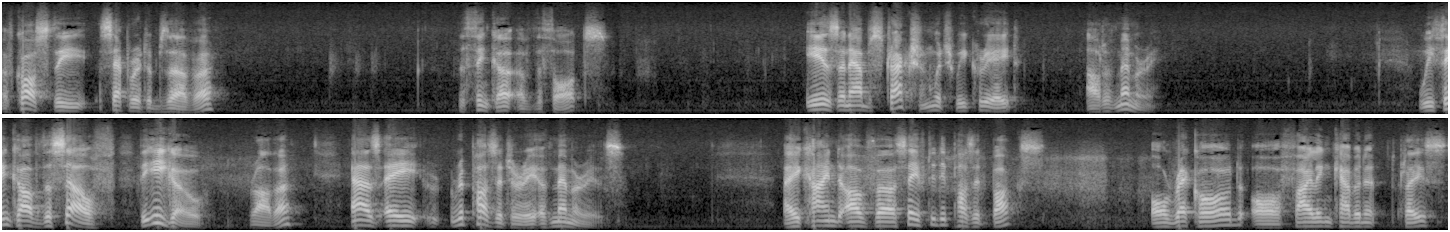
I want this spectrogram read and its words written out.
of course, the separate observer, the thinker of the thoughts, is an abstraction which we create out of memory. We think of the self, the ego, rather, as a repository of memories, a kind of uh, safety deposit box or record or filing cabinet place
